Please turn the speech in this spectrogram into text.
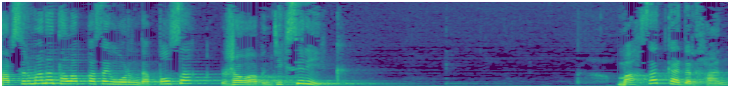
Тапсырманы талапқа сай орындап болсақ жауабын тексерейік. Мақсат кәдірхан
